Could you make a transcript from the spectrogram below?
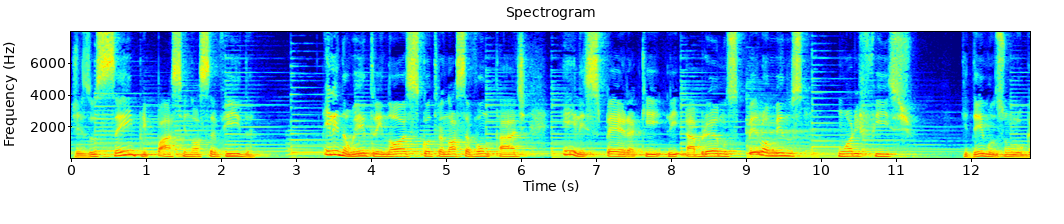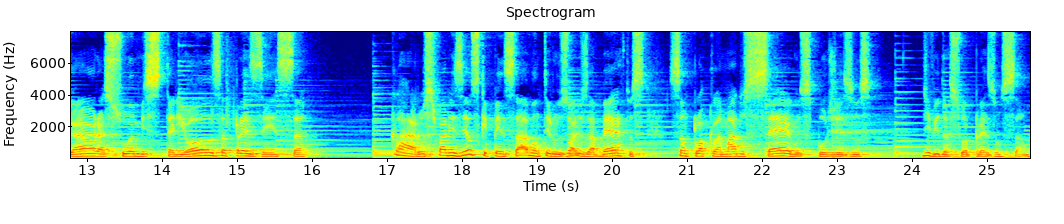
Jesus sempre passa em nossa vida. Ele não entra em nós contra nossa vontade. Ele espera que lhe abramos pelo menos um orifício, que demos um lugar à sua misteriosa presença. Claro, os fariseus que pensavam ter os olhos abertos são proclamados cegos por Jesus devido à sua presunção.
